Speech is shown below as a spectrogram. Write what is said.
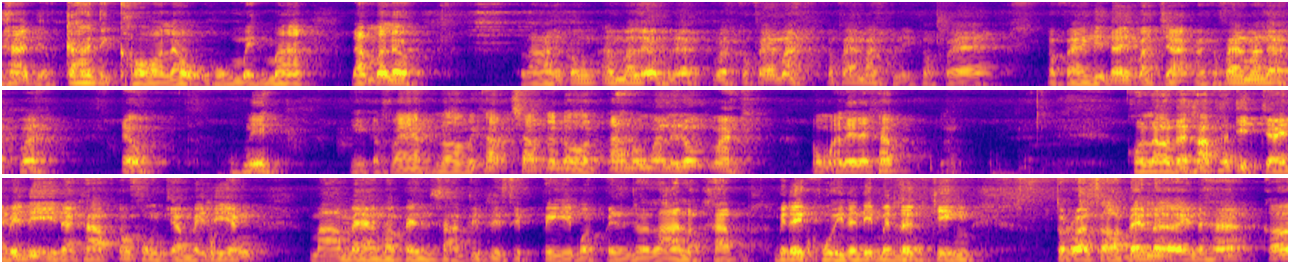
นะเดี๋ยวก้างติดคอแล้วโอ้โหเหม็นมากรับมาเร็วล้างต้องเอามาเร็วเร็วมากาแฟมากาแฟมานี่กาแฟกาแฟนี้ได้มาจากอะกาแฟมาเร็วมาเร็วนี่ นี่กาแฟลองไหมครับ ชอบกระโดดอะลงมาเลยลูกมาลงมาเลยนะครับ คนเรานะครับถ้าจิตใจไม่ดีนะครับ ก็คงจะไม่เลี้ยงหมาแมวมาเป็น 30-40 ปีหมดเป็นล้านหรอกครับ ไม่ได้คุยนะนี่เป็นเรื่องจริง ตรวจสอบได้เลยนะฮะก็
